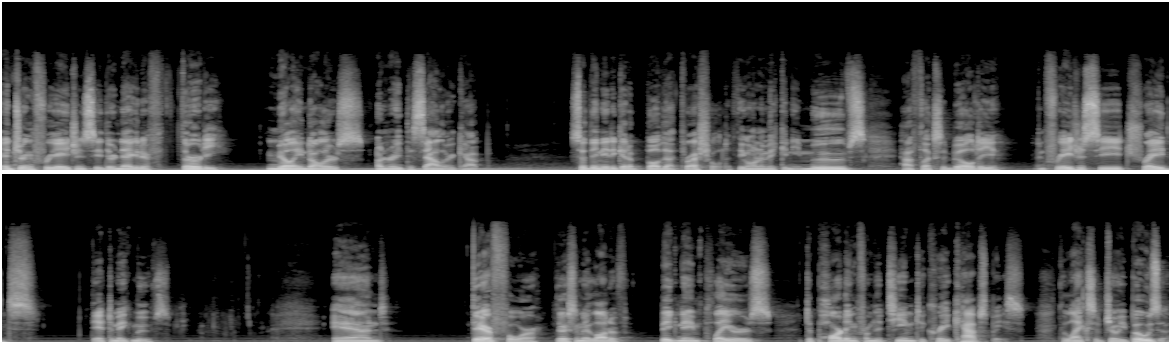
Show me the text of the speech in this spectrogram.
Entering free agency, they're negative $30 million underneath the salary cap. So they need to get above that threshold if they want to make any moves, have flexibility. In free agency, trades, they have to make moves. And therefore, there's going to be a lot of big name players departing from the team to create cap space. The likes of Joey Bosa,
